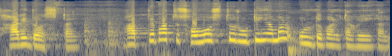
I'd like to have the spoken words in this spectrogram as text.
সাড়ে দশটায়। ভাবতে পারছ, সমস্ত রুটিন আমার উল্টোপাল্টা হয়ে গেল।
